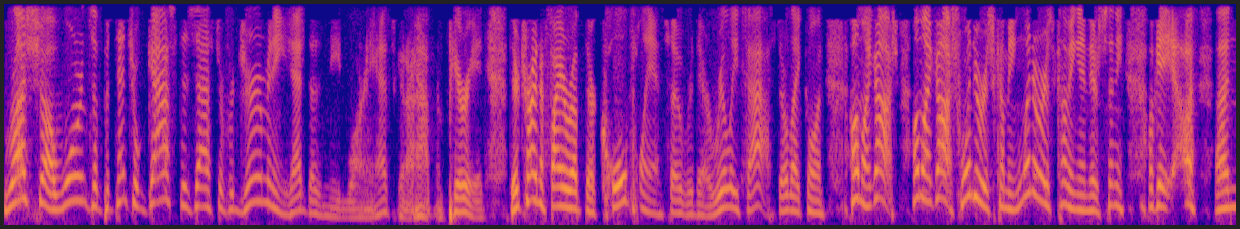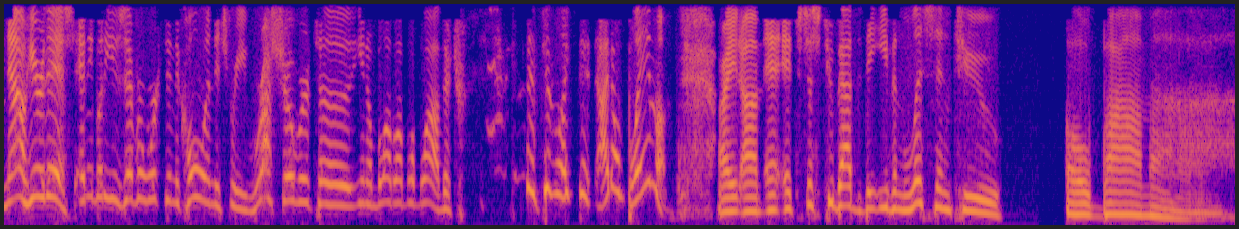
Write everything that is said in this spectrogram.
Russia warns of potential gas disaster for Germany. That doesn't need warning. That's going to happen, period. They're trying to fire up their coal plants over there really fast. They're like going, oh my gosh, oh my gosh, winter is coming, winter is coming. And they're sending, okay, uh, uh, now hear this. Anybody who's ever worked in the coal industry, rush over to, you know, blah, blah, blah, blah. They're it's just like, I don't blame them. All right. Um, it's just too bad that they even listen to Obama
